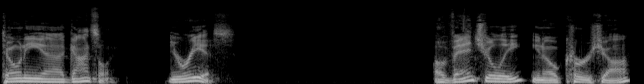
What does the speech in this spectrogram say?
Tony uh, Gonsolin, Urias. Eventually, you know, Kershaw.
